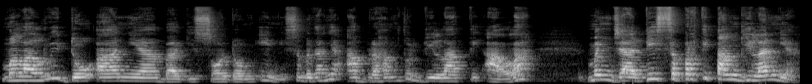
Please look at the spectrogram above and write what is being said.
Melalui doanya bagi Sodom ini, sebenarnya Abraham tuh dilatih Allah menjadi seperti panggilannya,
